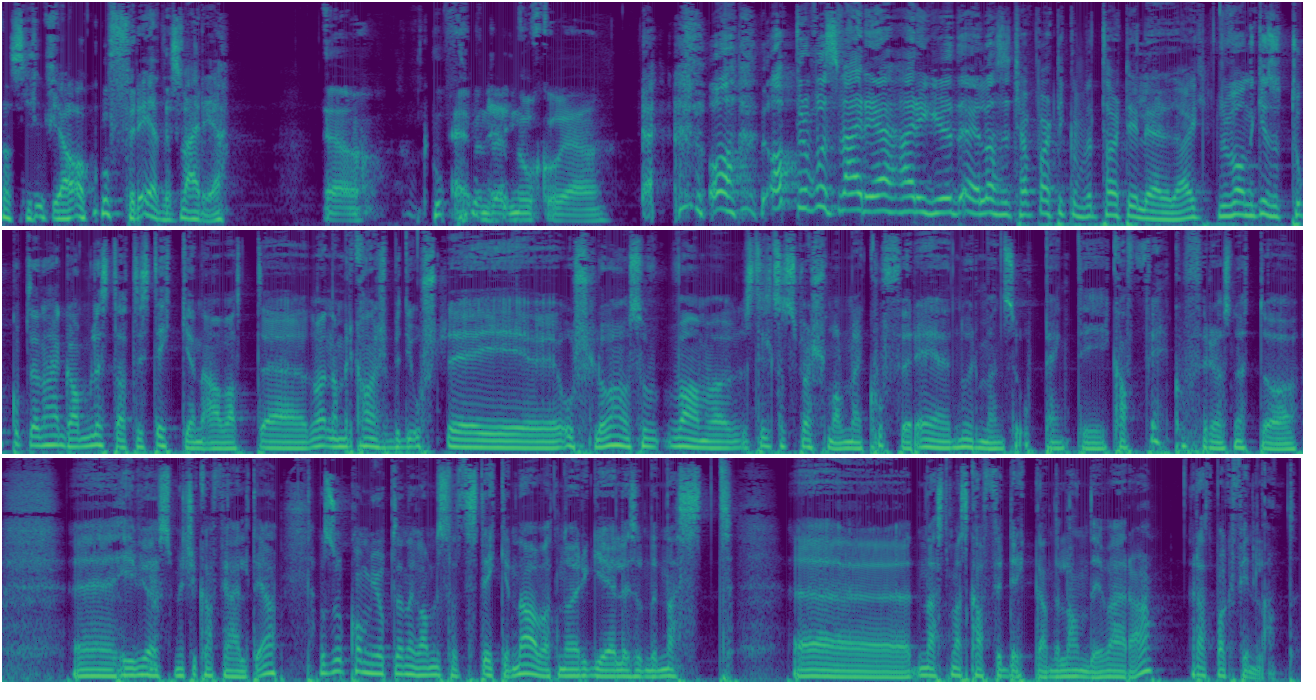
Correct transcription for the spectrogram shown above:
Ja, og hvorfor er det Sverige? Ja. Eventuelt Nord-Korea. Å, apropos Sverige! Herregud, jeg la en kjempeartig kommentar tidligere i dag. Det var noen som tok opp denne gamle statistikken av at uh, Det var en amerikaner som bodde i Oslo, og så var han stilt sånn spørsmål med hvorfor er nordmenn så opphengt i kaffe? Hvorfor er vi nødt til å uh, hive i oss mye kaffe hele tida? Og så kom jo opp denne gamle statistikken da, av at Norge er liksom det nest, uh, nest mest kaffedrikkende landet i verden, rett bak Finland.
